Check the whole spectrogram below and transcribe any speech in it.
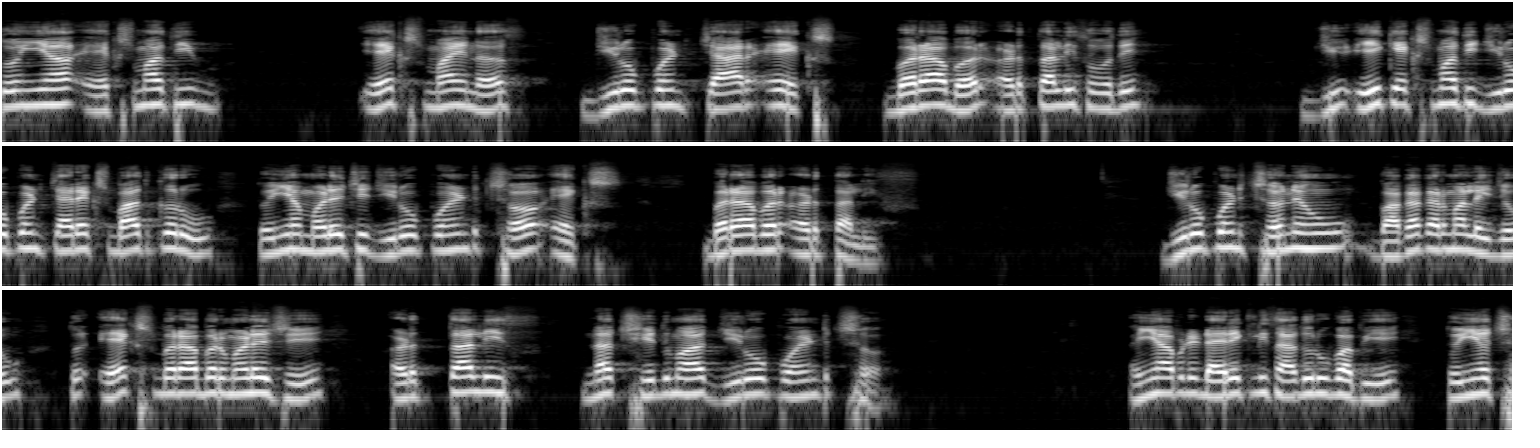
તો અહીંયા એક્સમાંથી એક્સ માઇનસ જીરો પોઈન્ટ ચાર એક્સ બરાબર અડતાલીસ વધે એક એક્સમાંથી જીરો પોઈન્ટ ચાર એક્સ બાદ કરું, તો અહીંયા મળે છે જીરો પોઈન્ટ છ એક્સ બરાબર અડતાલીસ. જીરો પોઈન્ટ છને હું ભાગાકારમાં લઈ જાઉં, તો એક્સ બરાબર મળે છે અડતાલીસના છેદમાં જીરો પોઈન્ટ છ. અહીંયા આપણે ડાયરેક્ટલી સાદુરૂપ આપીએ, તો અહીંયા છ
